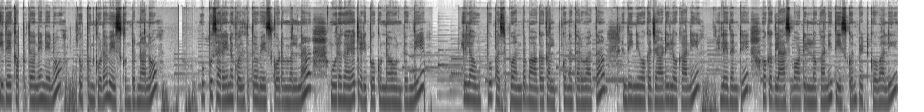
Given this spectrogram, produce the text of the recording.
ఇదే కప్పుతోనే నేను ఉప్పును కూడా వేసుకుంటున్నాను. ఉప్పు సరైన కొలతతో వేసుకోవడం వలన ఊరగాయ చెడిపోకుండా ఉంటుంది. ఇలా ఉప్పు పసుపు అంతా బాగా కలుపుకున్న తర్వాత దీన్ని ఒక జాడీలో కానీ లేదంటే ఒక గ్లాస్ బాటిల్లో కానీ తీసుకొని పెట్టుకోవాలి.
